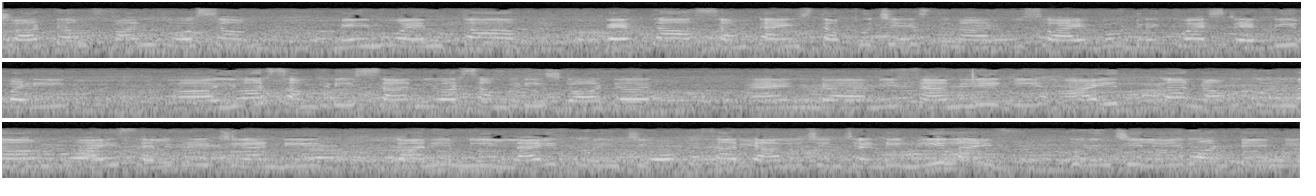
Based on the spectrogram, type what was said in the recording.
షార్ట్ టర్మ్ ఫన్ కోసం మేము ఎంత పెద్ద సమ్ టైమ్స్ తప్పు చేస్తున్నారు. So I would request everybody you are somebody son you are somebody's daughter and మీ ఫ్యామిలీకి హాయిగా నవ్వుకుందాం హై సెలబ్రేట్ చేయండి. కానీ మీ లైఫ్ గురించి ఒకసారి ఆలోచించండి. మీ లైఫ్ గురించి లేదు అంటే మీ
